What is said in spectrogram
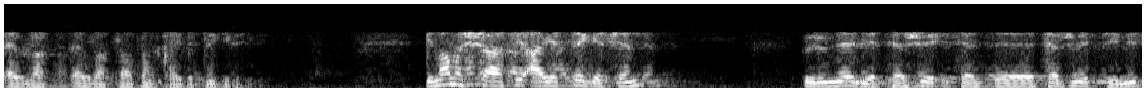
evlat, evlatlardan kaybetme gibi. İmam-ı Şafii ayette geçen ürünler diye tercih, ter, e, tercüme ettiğimiz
